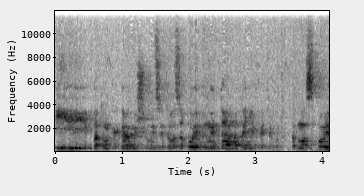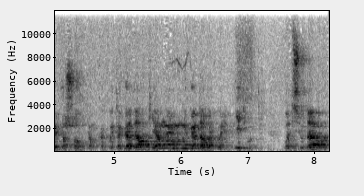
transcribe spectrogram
и потом, когда вышел из этого запоя, думает, да, надо ехать вот в Подмосковье, пошел там какой-то гадалки, она ему нагадала, говорит, едь вот, вот сюда, вот,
